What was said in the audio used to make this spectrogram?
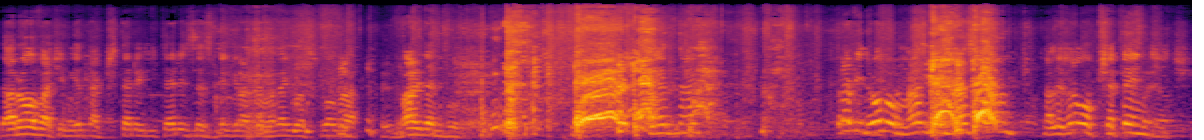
darować im jednak cztery litery ze zdegradowanego słowa Waldenburg. Jednak prawidłową nazwę miasta należało przepędzić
